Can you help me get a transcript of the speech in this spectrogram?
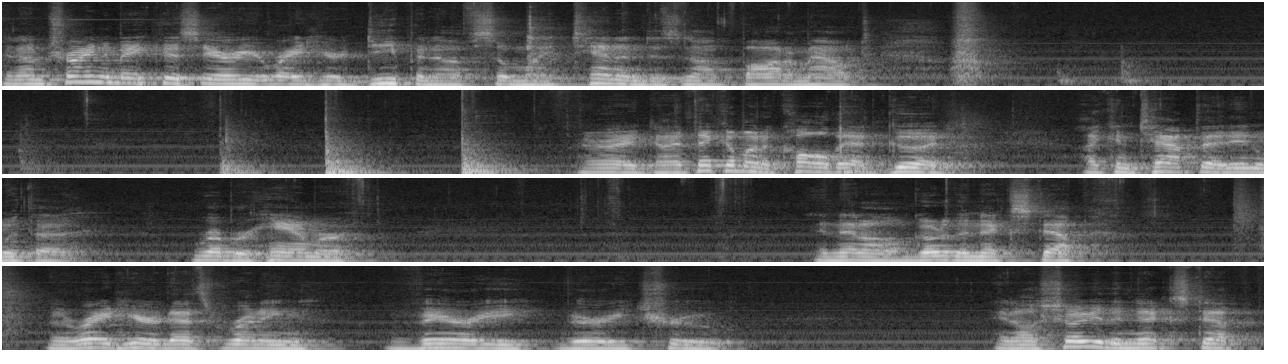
And I'm trying to make this area right here deep enough so my tenon does not bottom out. All right, I think I'm gonna call that good. I can tap that in with a rubber hammer and then I'll go to the next step. Now right here, that's running very, very true. And I'll show you the next step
